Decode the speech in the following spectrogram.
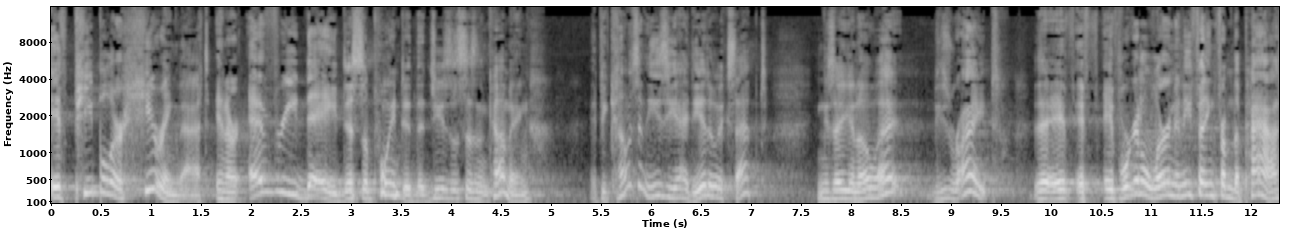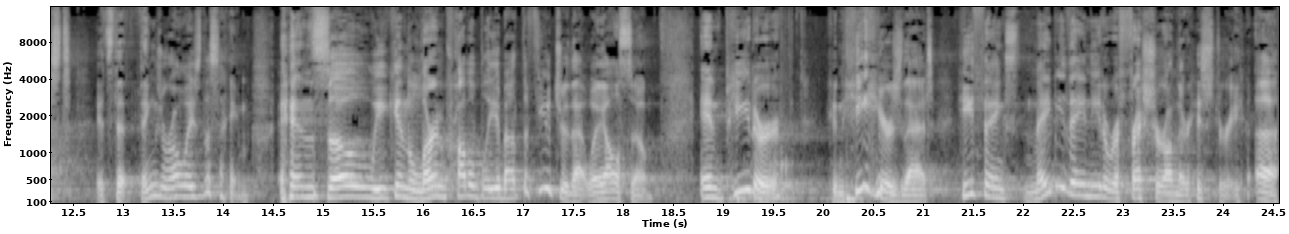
if people are hearing that and are every day disappointed that Jesus isn't coming, it becomes an easy idea to accept. You can say, you know what? he's right. If, if, if we're going to learn anything from the past, it's that things are always the same. And so we can learn probably about the future that way also. And Peter and he hears that, he thinks maybe they need a refresher on their history. Uh,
